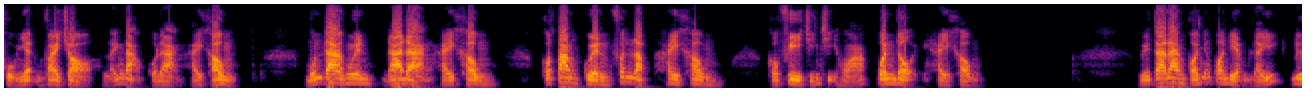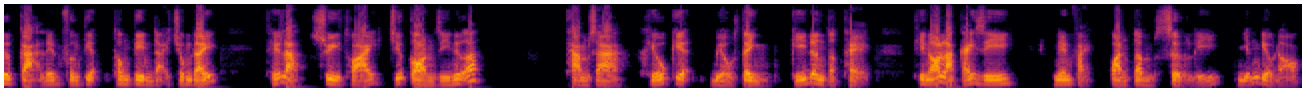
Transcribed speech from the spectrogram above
phủ nhận vai trò lãnh đạo của đảng hay không, muốn đa nguyên đa đảng hay không, có tam quyền phân lập hay không, có phi chính trị hóa quân đội hay không. Người ta đang có những quan điểm đấy đưa cả lên phương tiện thông tin đại chúng đấy Thế là suy thoái chứ còn gì nữa. Tham gia, khiếu kiện, biểu tình, ký đơn tập thể thì nó là cái gì nên phải quan tâm xử lý những điều đó.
